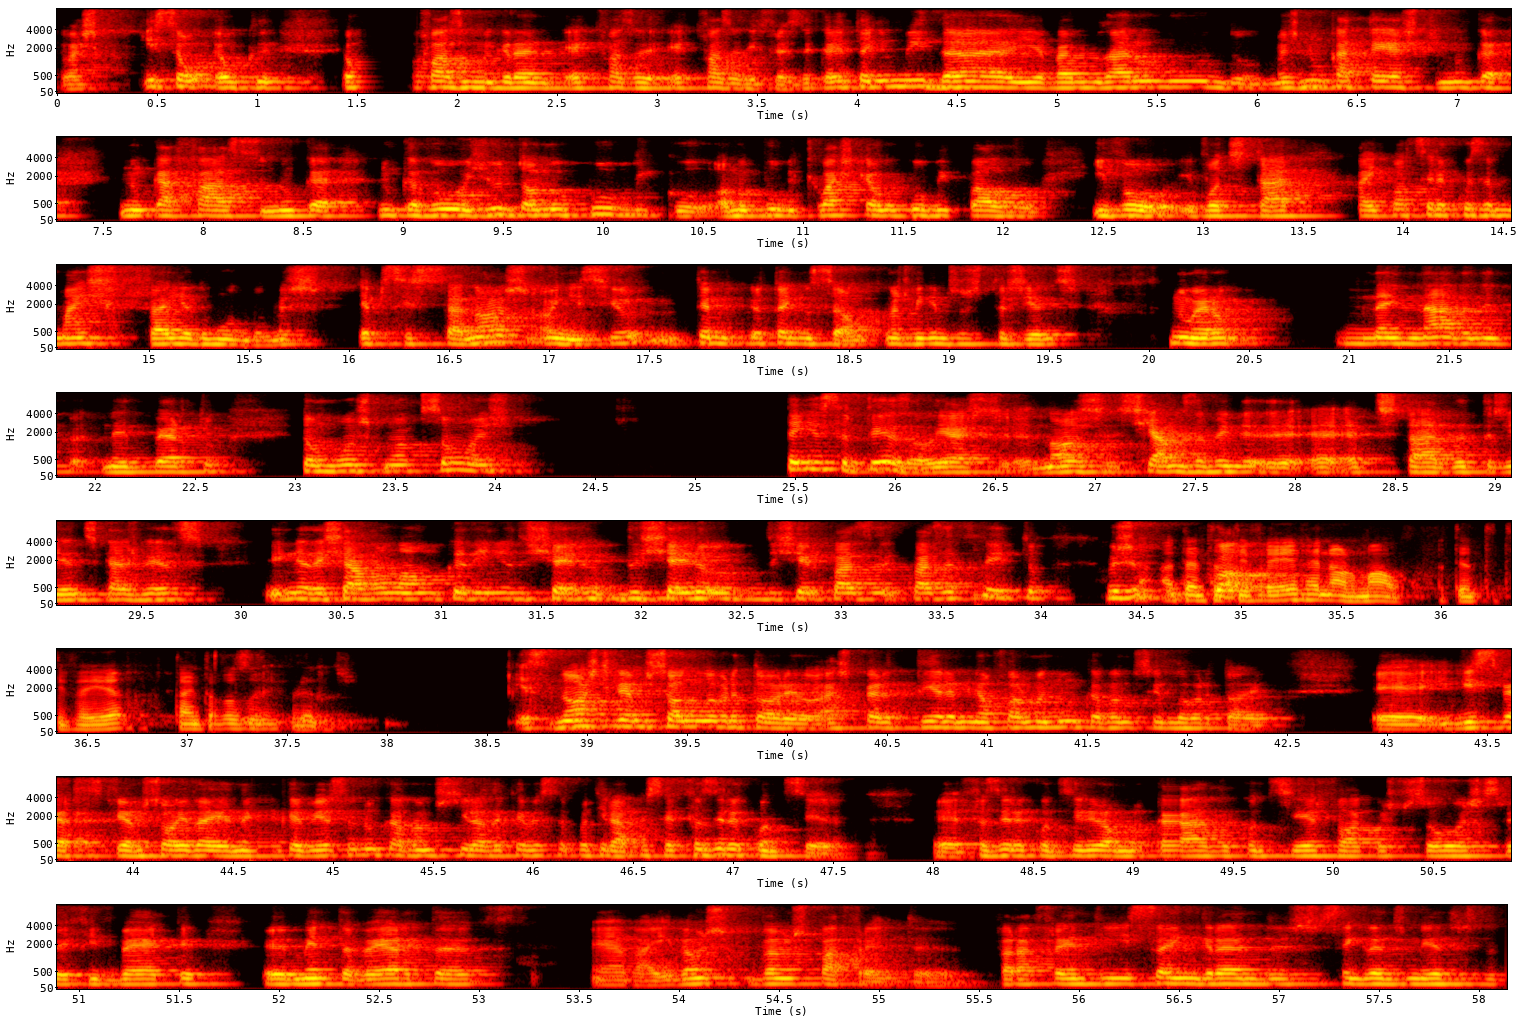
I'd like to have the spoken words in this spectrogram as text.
Eu acho que isso é o, é o que, é o faz uma grande, é que faz a, é que faz a diferença. Eu tenho uma ideia, vai mudar o mundo, mas nunca testo, nunca, nunca faço, nunca, nunca vou junto ao meu público, ao meu público, eu acho que é o meu público-alvo, e vou, e vou testar, aí pode ser a coisa mais feia do mundo, mas é preciso estar. Nós, ao início, eu tenho noção que nós vendíamos os detergentes, não eram nem nada, nem, nem de perto, tão bons como os que são hoje. Tenho a certeza, aliás, nós chegámos a, vender, a, a testar detergentes que às vezes ainda deixavam lá um bocadinho de cheiro, de cheiro, de cheiro quase, quase frito. Mas, a tentativa qual... erro é normal. A tentativa erro está em todas as empresas. E se nós estivermos só no laboratório à espera de ter a melhor forma, nunca vamos sair do laboratório. É, e vice-versa, se tivermos só a ideia na cabeça, nunca vamos tirar da cabeça para tirar. Por isso é fazer acontecer. É fazer acontecer, ir ao mercado, acontecer, falar com as pessoas, receber feedback, é, mente aberta, é, vai, e vamos, vamos para a frente, para a frente e sem grandes, sem grandes medos de,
